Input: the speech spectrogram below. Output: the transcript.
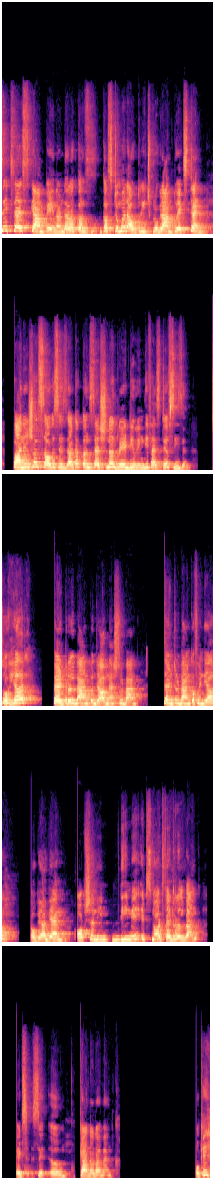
6S campaign under a customer outreach program to extend financial services at a concessional rate during the festive season. So here, Federal Bank, Punjab National Bank, Central Bank of India. Okay, again, option D may, it's not Federal Bank, it's uh, Canara Bank. Okay,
